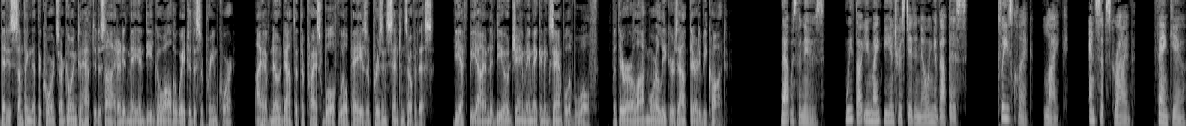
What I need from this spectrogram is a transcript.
That is something that the courts are going to have to decide and it may indeed go all the way to the Supreme Court. I have no doubt that the price Wolfe will pay is a prison sentence over this. The FBI and the DOJ may make an example of Wolfe, but there are a lot more leakers out there to be caught. That was the news. We thought you might be interested in knowing about this. Please click like and subscribe. Thank you.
